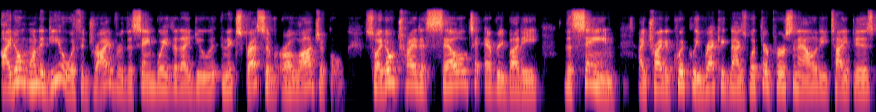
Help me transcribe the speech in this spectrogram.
I don't want to deal with a driver the same way that I do an expressive or a logical. So I don't try to sell to everybody the same. I try to quickly recognize what their personality type is,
